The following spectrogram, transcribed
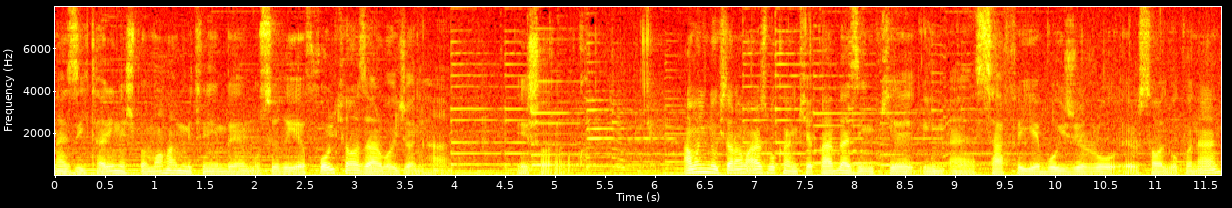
نزدیکترینش به ما هم می‌تونیم به موسیقی فولک آذربایجانی هم اشاره بکنیم. اما این نکته هم عرض بکنم که قبل از اینکه این صفحه ویژر رو ارسال بکنن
